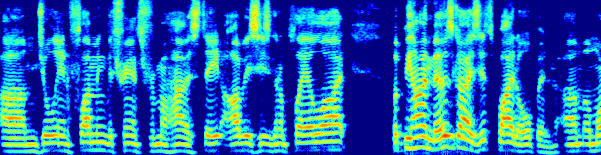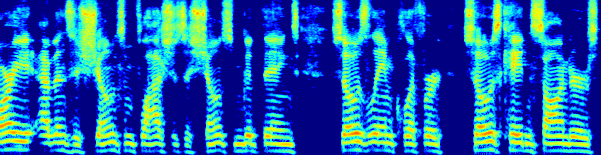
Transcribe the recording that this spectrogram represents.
Um, Julian Fleming, the transfer from Ohio State, obviously, is going to play a lot. But behind those guys, it's wide open. Um, Omari Evans has shown some flashes, has shown some good things. So is Liam Clifford. So is Kaden Saunders.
